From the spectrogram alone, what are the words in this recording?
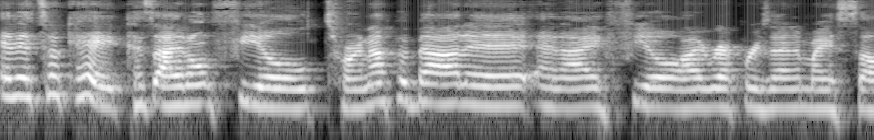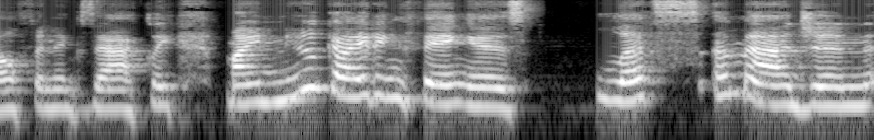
And it's okay because I don't feel torn up about it. And I feel I represented myself and exactly my new guiding thing is let's imagine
